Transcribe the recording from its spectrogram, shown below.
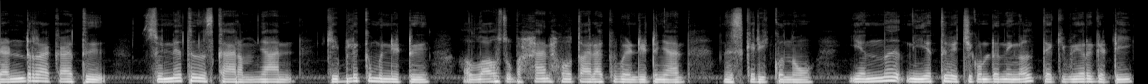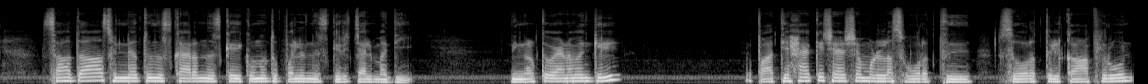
രണ്ട് റക്കാത്ത് സുന്നത്ത് നിസ്കാരം ഞാൻ കിബിലയ്ക്ക് മുന്നിട്ട് അള്ളാഹു സുബഹാൻ ഹോത്താലാക്ക് വേണ്ടിയിട്ട് ഞാൻ നിസ്കരിക്കുന്നു എന്ന് നിയത്ത് വെച്ചുകൊണ്ട് നിങ്ങൾ തെക്കിബീർ കെട്ടി സാധാ സുന്നത്ത് നിസ്കാരം നിസ്കരിക്കുന്നത് പോലെ നിസ്കരിച്ചാൽ മതി. നിങ്ങൾക്ക് വേണമെങ്കിൽ ഫാത്തിഹയ്ക്ക് ശേഷമുള്ള സൂറത്ത് സൂറത്തുൽ കാഫിറൂൻ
